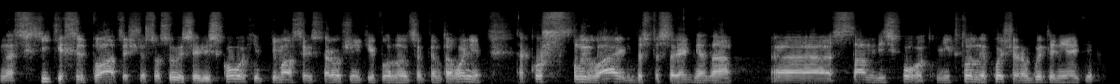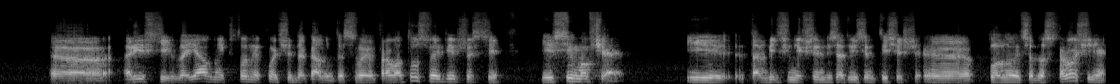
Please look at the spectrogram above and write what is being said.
наскільки ситуація, що стосується військових, і ті масові скорочення, які плануються в Пентагоні, також впливають безпосередньо на е, стан військових. Ніхто не хоче робити ніяких е, різких заяв, ніхто не хоче доказувати свою правоту своєї більшості, і всі мовчають. І там більше ніж 78 тисяч е, планується до скорочення,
